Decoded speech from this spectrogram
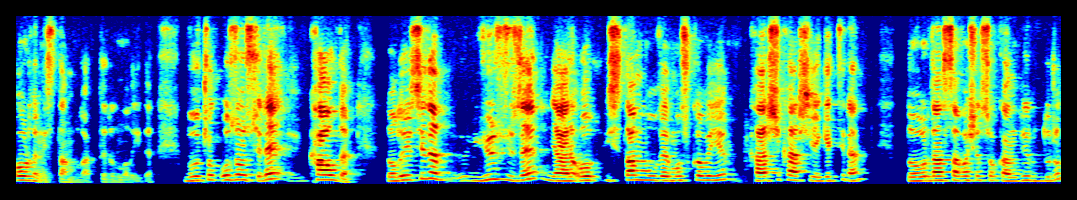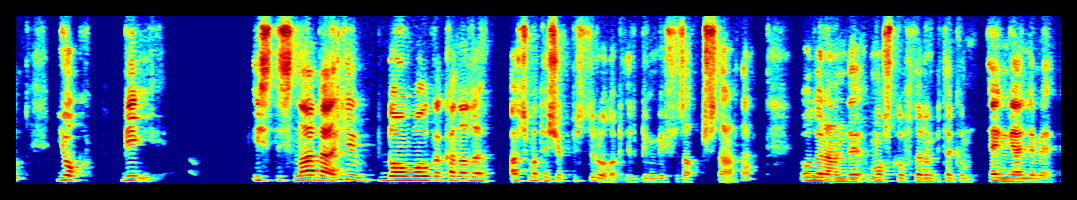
oradan İstanbul'a aktarılmalıydı. Bu çok uzun süre kaldı. Dolayısıyla yüz yüze yani o İstanbul ve Moskova'yı karşı karşıya getiren, doğrudan savaşa sokan bir durum yok. Bir istisna belki Don Volga kanalı açma teşebbüsleri olabilir 1560'larda. O dönemde Moskovların bir takım engelleme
